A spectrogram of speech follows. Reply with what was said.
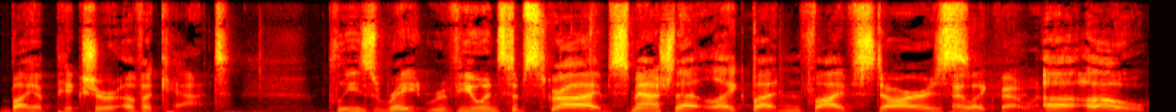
by a picture of a cat. Please rate, review, and subscribe. Smash that like button, five stars. I like that one. Uh, oh,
